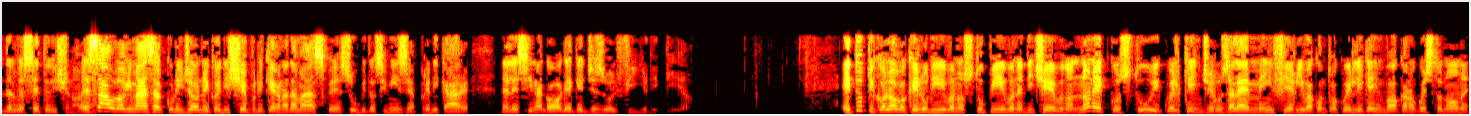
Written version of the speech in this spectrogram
del, versetto 19. E Saulo rimase alcuni giorni con i discepoli che erano a Damasco e subito si mise a predicare nelle sinagoghe che Gesù è il figlio di Dio. E tutti coloro che l'udivano stupivano e dicevano, non è costui quel che in Gerusalemme infieriva contro quelli che invocano questo nome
